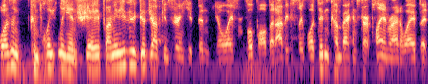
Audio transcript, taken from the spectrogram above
wasn't completely in shape. I mean, he did a good job considering he'd been you know, away from football, but obviously, well, didn't come back and start playing right away. But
